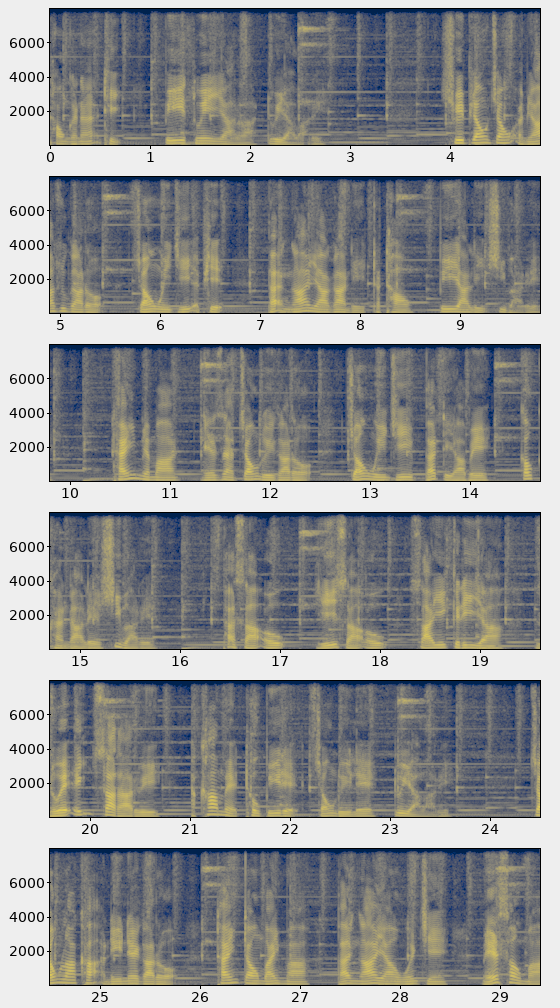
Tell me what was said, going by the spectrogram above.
ထောင်ကနန်းအထိပေးသွင်းရတာတွေ့ရပါတယ်။ရွှေပြောင်းကျောင်းအများစုကတော့ကျောင်းဝင်ကြီးအဖြစ်ဗတ်900ကနေ1000ပေးရလိမ့်ရှိပါတယ်။ထိုင်းမြန်မာနေဆက်ကျောင်းတွေကတော့ကျောင်းဝင်ကြီးဗတ်တရားပဲကောက်ခံတာလည်းရှိပါတယ်။ ဖတ်စာအုပ်ရေးစာအုပ်စာရေးကရိယာလွယ်အိတ်စတာတွေအခမဲ့ထုတ်ပေးတဲ့ကျောင်းတွေလည်းတွေ့ရပါတယ်။ကျောင်းလာခအနေနဲ့ကတော့ထိုင်းတောင်ပိုင်းမှာဘတ်900ဝန်းကျင်မဲဆောက်မှာ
